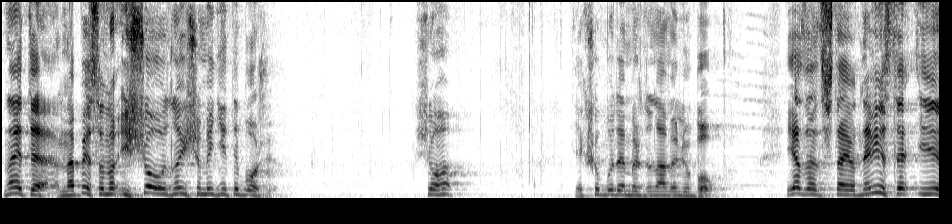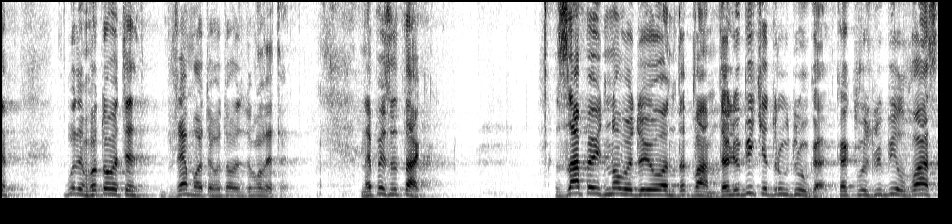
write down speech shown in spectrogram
Знаєте, написано, і що узнають, що ми діти Божі? Чого? Якщо буде між нами любов. Я зараз читаю одне місце і будемо готувати, вже можете готувати до молитви. Написано так. Заповедь новую даю вам, да любите друг друга, как возлюбил вас,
